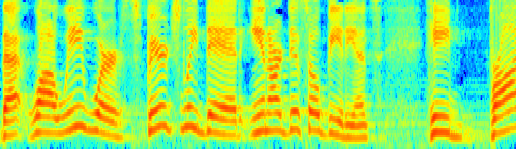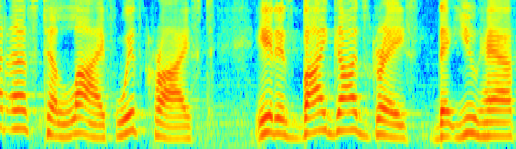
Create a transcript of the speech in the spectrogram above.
that while we were spiritually dead in our disobedience, he brought us to life with Christ. It is by God's grace that you have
